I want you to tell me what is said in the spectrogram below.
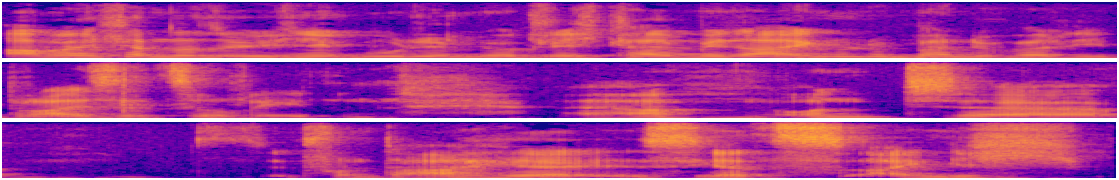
Aber ich habe natürlich eine gute Möglichkeit, mit Eigentümern über die Preise zu reden. Ja, und äh, von daher ist jetzt eigentlich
